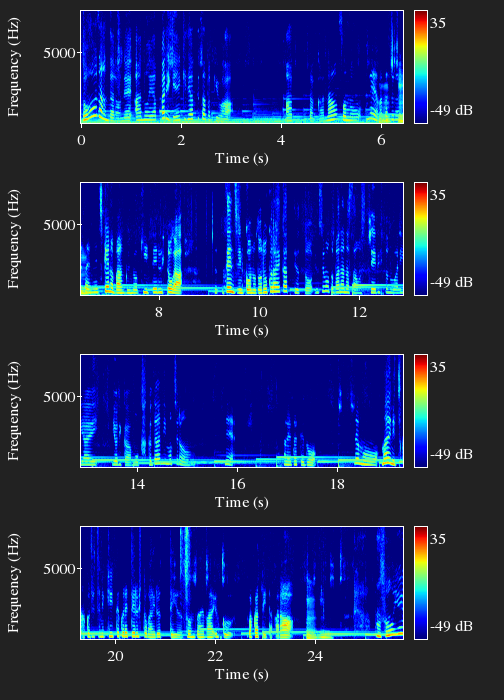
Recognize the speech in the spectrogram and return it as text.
どうなんだろうね。あのやっぱり現役でやってた時はあったかな？そのねうん私がやってた NHK の番組を聞いている人が、全人口のどのくらいかっていうと吉本バナナさんを知っている人の割合よりかはもう格段にもちろんねあれだけどでも毎日確実に聞いてくれてる人がいるっていう存在はよく分かっていたからうんうん。まあ、そういう意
